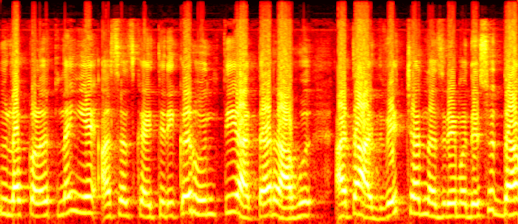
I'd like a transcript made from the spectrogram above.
तुला कळत नाहीये असंच काहीतरी करून ती आता राहुल आता अद्वैतच्या नजरेमध्ये सुद्धा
